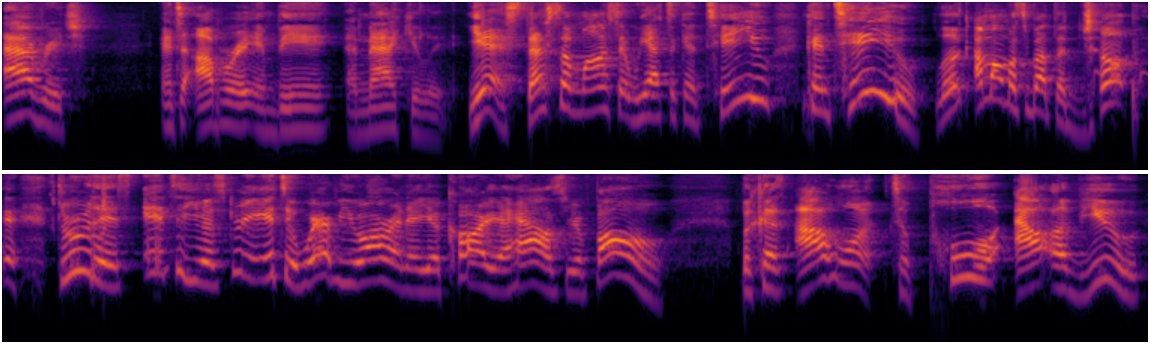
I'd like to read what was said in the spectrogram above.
average and to operate in being immaculate. Yes, that's the mindset we have to continue, continue. Look, I'm almost about to jump through this into your screen, into wherever you are right now, your car, your house, your phone, because I want to pull out of you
